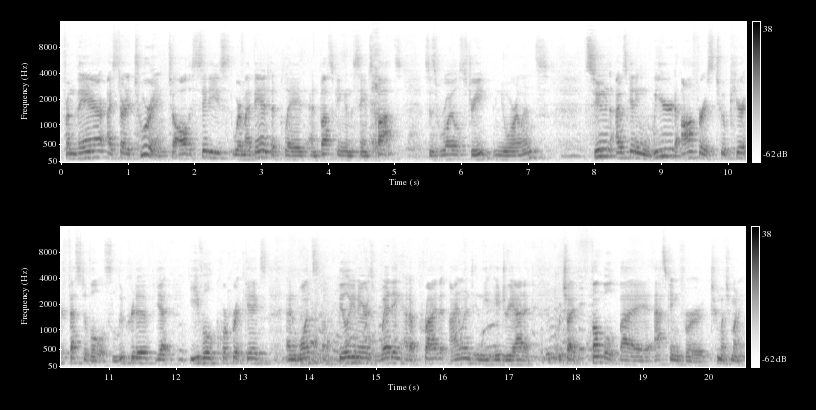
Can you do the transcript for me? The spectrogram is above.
From there, I started touring to all the cities where my band had played and busking in the same spots. This is Royal Street New Orleans. Soon, I was getting weird offers to appear at festivals, lucrative yet evil corporate gigs, and once a billionaire's wedding at a private island in the Adriatic, which I fumbled by asking for too much money.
